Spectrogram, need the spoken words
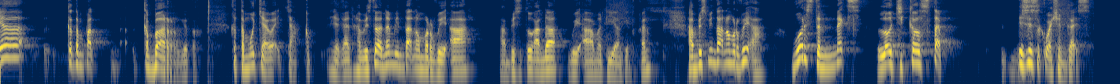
ya ke tempat kebar gitu, ketemu cewek cakep, ya kan? Habis itu Anda minta nomor WA, Habis itu Anda WA sama dia gitu kan. Habis minta nomor WA, what's the next logical step? This is a question guys.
